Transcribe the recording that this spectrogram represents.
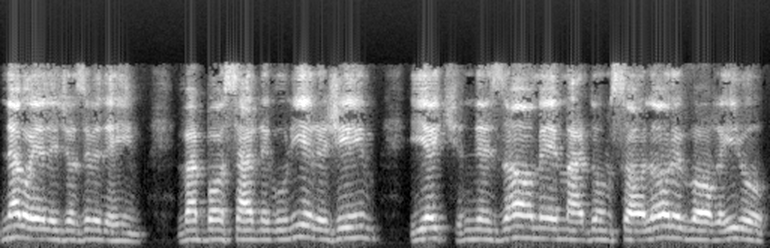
نباید اجازه بدهیم و با سرنگونی رژیم یک نظام مردم سالار واقعی رو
